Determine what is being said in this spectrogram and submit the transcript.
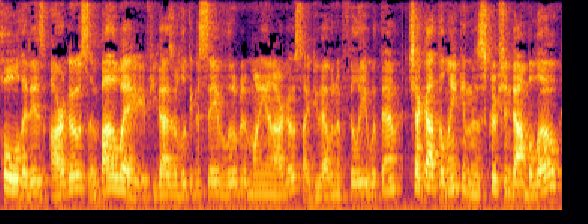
hole that is Argos. And by the way, if you guys are looking to save a little bit of money on Argos, I do have an affiliate with them. Check out the link in the description down below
